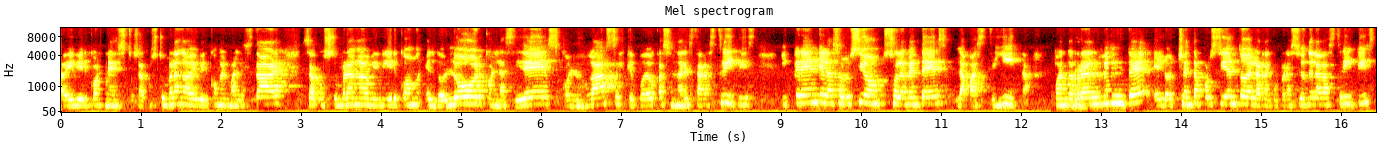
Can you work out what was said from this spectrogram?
a vivir con esto, se acostumbran a vivir con el malestar, se acostumbran a vivir con el dolor, con la acidez, con los gases que puede ocasionar esta gastritis y creen que la solución solamente es la pastillita, cuando realmente el 80% de la recuperación de la gastritis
